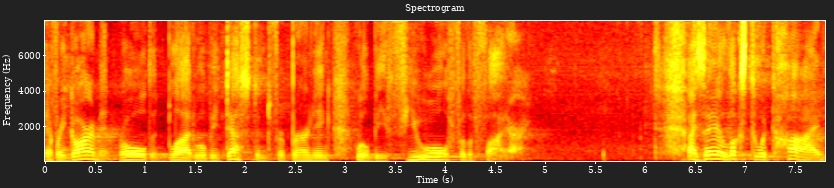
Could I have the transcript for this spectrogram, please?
every garment rolled in blood will be destined for burning, will be fuel for the fire. Isaiah looks to a time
